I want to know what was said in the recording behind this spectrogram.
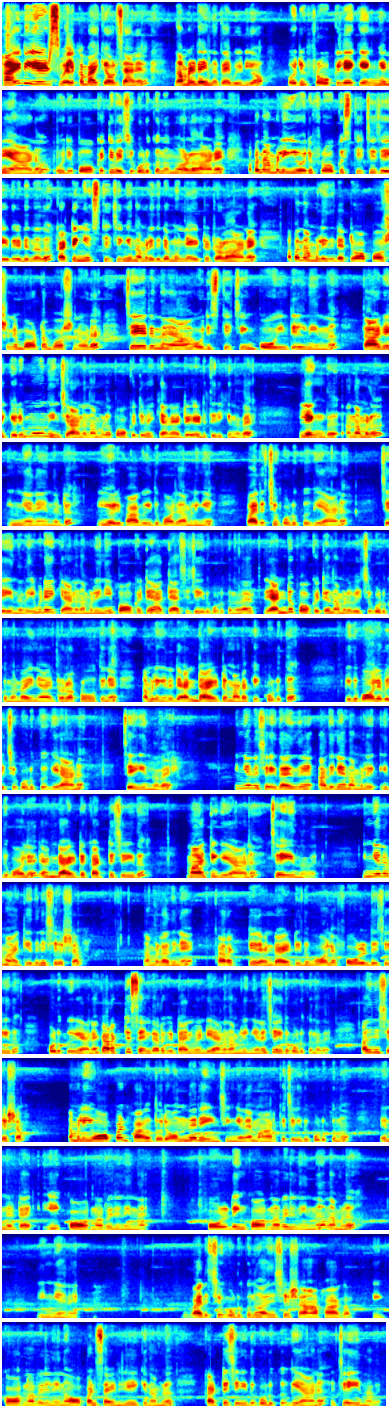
Hi dears welcome back our channel നമ്മളുടെ ഇന്നത്തെ video ഒരു ഫ്രോക്കിലേക്ക് എങ്ങനെയാണ് ഒരു പോക്കറ്റ് വെച്ച് കൊടുക്കുന്നതെന്നുള്ളതാണ് അപ്പോൾ നമ്മൾ ഈ ഒരു ഫ്രോക്ക് സ്റ്റിച്ച് ചെയ്ത് ഇടുന്നത് കട്ടിങ്ങും സ്റ്റിച്ചിങ്ങും നമ്മളിതിന്റെ മുന്നേ ഇട്ടിട്ടുള്ളതാണ്. അപ്പോൾ നമ്മളിതിന്റെ ടോപ്പ് പോർഷനും ബോട്ടം പോർഷനോട് ചേരുന്ന ആ ഒരു സ്റ്റിച്ചിങ് പോയിന്റിൽ നിന്ന് താഴേക്കൊരു മൂന്ന് ഇഞ്ചാണ് നമ്മൾ പോക്കറ്റ് വയ്ക്കാനായിട്ട് എടുത്തിരിക്കുന്നത്. ലെങ്ത് നമ്മൾ ഇങ്ങനെ എന്നിട്ട് ഈ ഒരു ഭാഗം ഇതുപോലെ നമ്മളിങ്ങനെ വരച്ച് കൊടുക്കുകയാണ്. ചെയ്യുന്നത്. ഇവിടേക്കാണ് നമ്മളിനി പോക്കറ്റ് അറ്റാച്ച് ചെയ്ത് കൊടുക്കുന്നത്. രണ്ട് പോക്കറ്റ് നമ്മൾ വെച്ച് കൊടുക്കുന്നുണ്ട്. അതിനായിട്ടുള്ള ക്ലോത്തിനെ നമ്മളിങ്ങനെ രണ്ടായിട്ട് മടക്കി കൊടുത്ത് ഇതുപോലെ വെച്ച് കൊടുക്കുകയാണ് ചെയ്യുന്നത്. ഇങ്ങനെ ചെയ്തതിന് അതിനെ നമ്മൾ ഇതുപോലെ രണ്ടായിട്ട് കട്ട് ചെയ്ത് മാറ്റുകയാണ് ചെയ്യുന്നത്. ഇങ്ങനെ മാറ്റിയതിന് ശേഷം നമ്മളതിനെ കറക്റ്റ് രണ്ടായിട്ട് ഇതുപോലെ ഫോൾഡ് ചെയ്ത് കൊടുക്കുകയാണ്. കറക്റ്റ് സെന്റർ കിട്ടാൻ വേണ്ടിയാണ് നമ്മളിങ്ങനെ ചെയ്ത് കൊടുക്കുന്നത്. അതിനുശേഷം നമ്മൾ ഈ ഓപ്പൺ ഭാഗത്ത് ഒരു ഒന്നര ഇഞ്ച് ഇങ്ങനെ മാർക്ക് ചെയ്ത് കൊടുക്കുന്നു. എന്നിട്ട് ഈ കോർണറിൽ നിന്ന് ഫോൾഡിങ് കോർണറിൽ നിന്ന് നമ്മൾ ഇങ്ങനെ വരച്ച് കൊടുക്കുന്നു. അതിനുശേഷം ആ ഭാഗം ഈ കോർണറിൽ നിന്ന് ഓപ്പൺ സൈഡിലേക്ക് നമ്മൾ കട്ട് ചെയ്ത് കൊടുക്കുകയാണ് ചെയ്യുന്നത്.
